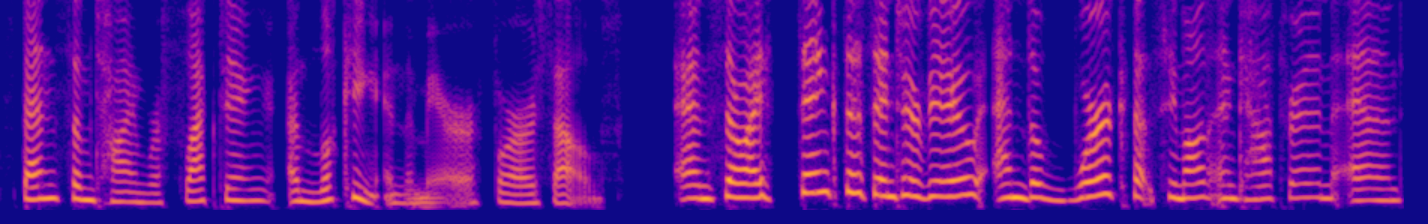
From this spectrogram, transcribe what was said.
spend some time reflecting and looking in the mirror for ourselves. And so I think this interview and the work that Simone and Catherine and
